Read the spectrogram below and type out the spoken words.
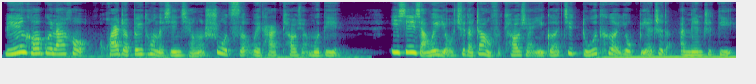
李银河归来后，怀着悲痛的心情，数次为他挑选墓地，一心想为有趣的丈夫挑选一个既独特又别致的安眠之地。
